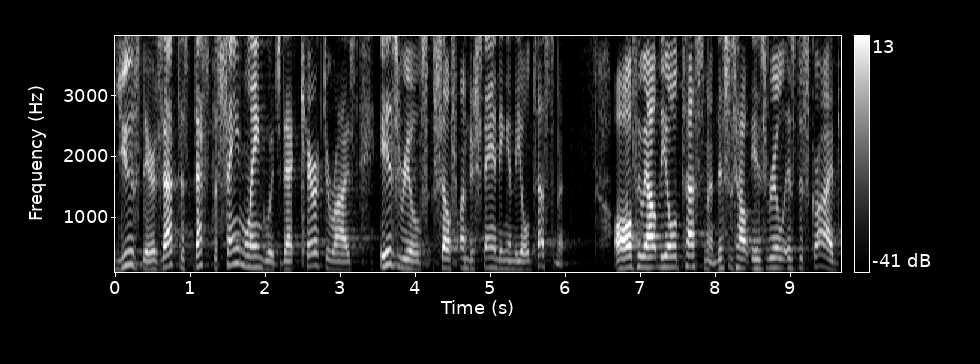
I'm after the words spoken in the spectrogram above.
used there is that the, that's the same language that characterized Israel's self understanding in the Old Testament. All throughout the Old Testament, this is how Israel is described.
